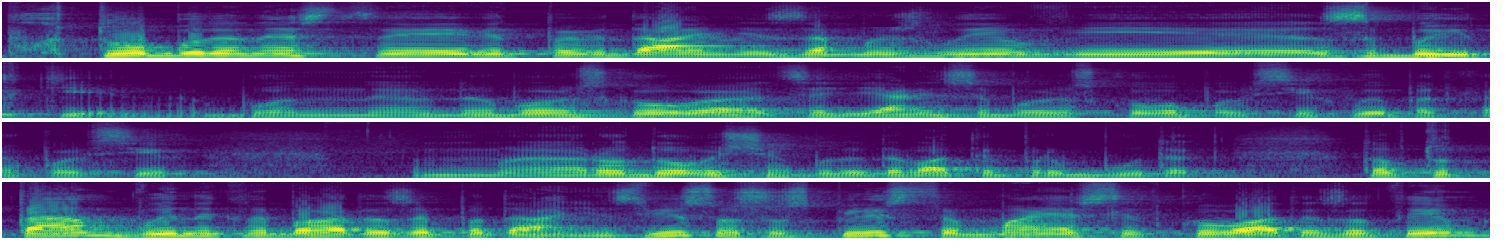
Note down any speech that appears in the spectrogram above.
Хто буде нести відповідальність за можливі збитки? Бо не обов'язково ця діяльність обов'язково по всіх випадках, по всіх родовищах буде давати прибуток. Тобто там виникне багато запитань. Звісно, суспільство має слідкувати за тим,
